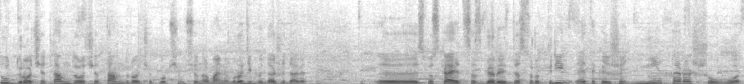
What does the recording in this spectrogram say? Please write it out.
тут дрочат, там дрочат, там дрочат. В общем, все нормально. Вроде бы даже давят. Э, спускается с горы Т-43. Это, конечно, нехорошо, вот.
